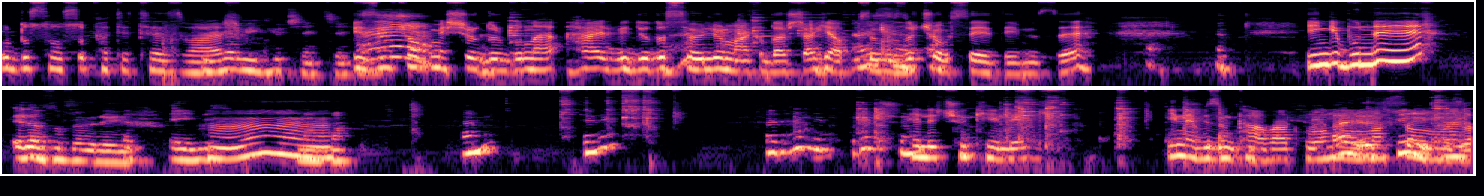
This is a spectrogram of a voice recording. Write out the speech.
Burada soslu patates var. Burada video çekecek. Bizim çok meşhurdur. Bunu her videoda söylüyorum arkadaşlar yaptığımızı çok sevdiğimizi. Yenge bu ne? Elazığ böreği. Peynir. Ha. Hani? Evet. Hadi hadi. Bırak şunu. Hele çökelik. Yine bizim kahvaltılığın olmazsa olmazı.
